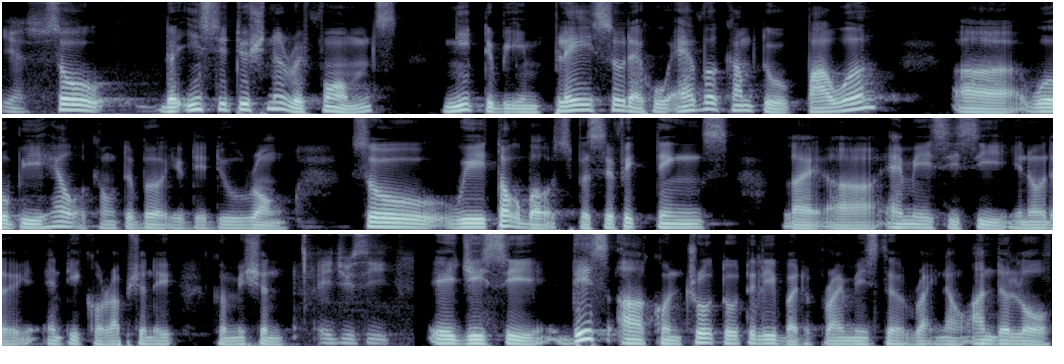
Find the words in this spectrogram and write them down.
yes. So the institutional reforms need to be in place so that whoever come to power uh, will be held accountable if they do wrong. So we talk about specific things like uh, MACC, you know, the Anti-Corruption A- Commission, AGC. AGC. These are controlled totally by the Prime Minister right now under law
